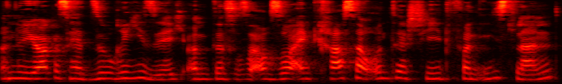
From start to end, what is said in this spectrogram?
Und New York ist halt so riesig und das ist auch so ein krasser Unterschied von Island,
